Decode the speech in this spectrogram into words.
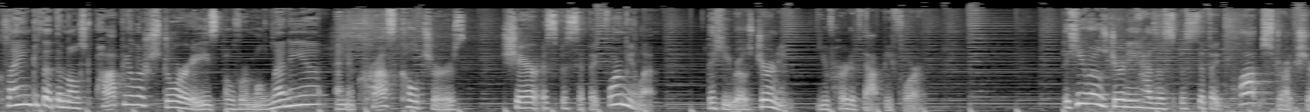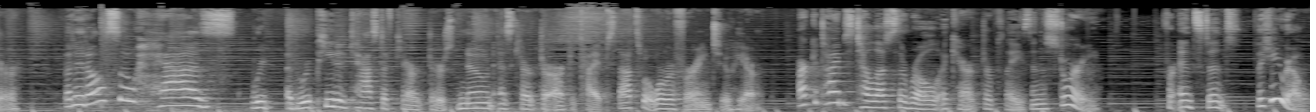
claimed that the most popular stories over millennia and across cultures share a specific formula the hero's journey. You've heard of that before. The hero's journey has a specific plot structure, but it also has re- a repeated cast of characters known as character archetypes. That's what we're referring to here. Archetypes tell us the role a character plays in the story. For instance, the hero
